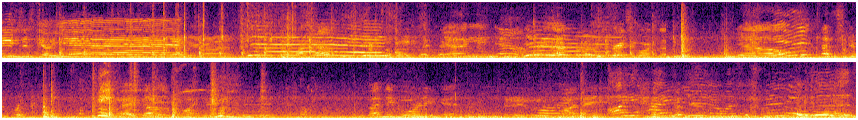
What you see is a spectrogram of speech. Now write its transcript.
He just go, yeah. No, you don't. Tracy wants to. No. Okay, got to the point now. Monday morning at Monday. All you had to do was trim this. Not quite as easy to run home as now as it was, you know. Came with this?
